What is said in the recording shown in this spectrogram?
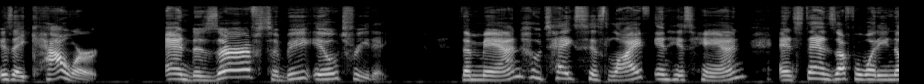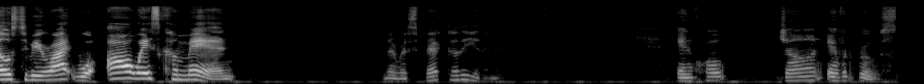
is a coward and deserves to be ill treated. The man who takes his life in his hand and stands up for what he knows to be right will always command the respect of the enemy. End quote. John Edward Bruce.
